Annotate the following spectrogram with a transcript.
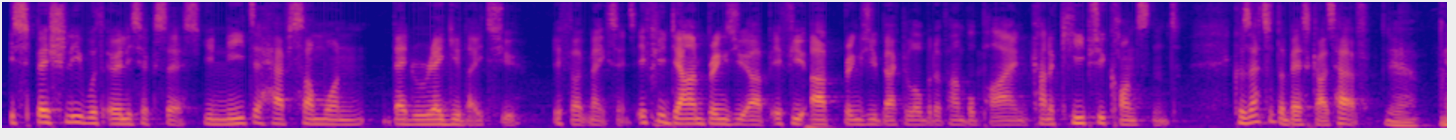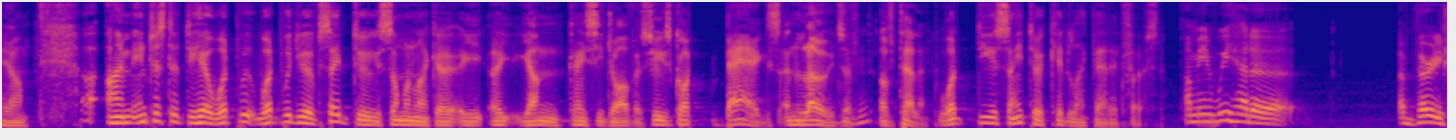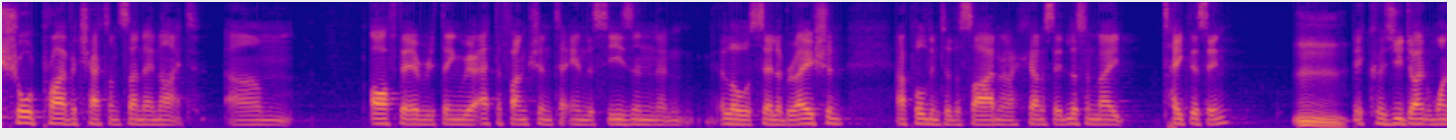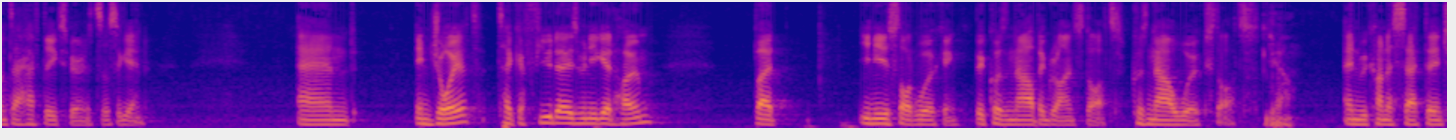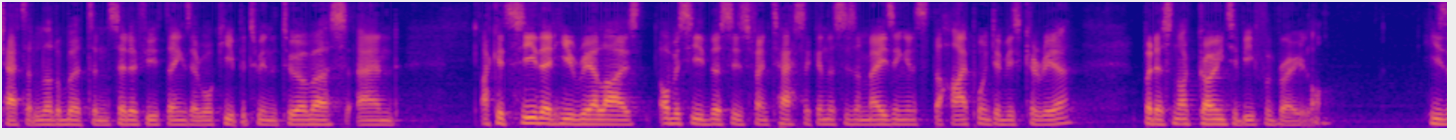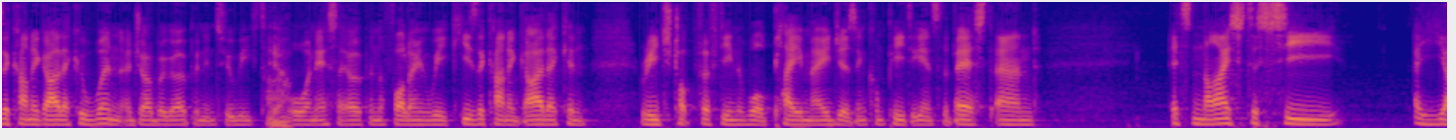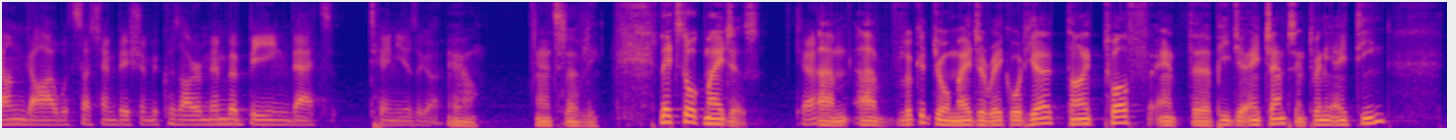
especially with early success, you need to have someone that regulates you, if that makes sense. If you're down, brings you up. If you're up, brings you back a little bit of humble pie and kind of keeps you constant. Because that's what the best guys have. Yeah. Yeah, Uh, I'm interested to hear what what would you have said to someone like a, a, a young Casey Jarvis who's got bags and loads of, of talent. What do you say to a kid like that at first? I mean, we had a a very short private chat on Sunday night. Um, after everything, we were at the function to end the season and a little celebration. I pulled him to the side and I kind of said, "Listen, mate, take this in mm. because you don't want to have to experience this again. And enjoy it. Take a few days when you get home, but you need to start working because now the grind starts. Because now work starts." Yeah. and we kind of sat there and chatted a little bit and said a few things that we'll keep between the two of us. And I could see that he realized, obviously, this is fantastic and this is amazing and it's the high point of his career, but it's not going to be for very long. He's the kind of guy that could win a Joburg Open in two weeks' time Yeah. or an SA Open the following week. He's the kind of guy that can reach top 50 in the world, play majors, and compete against the best. And it's nice to see a young guy with such ambition because I remember being that 10 years ago. Yeah. That's lovely. Let's talk majors. Okay. Um, uh, look at your major record here. Tied 12th at the PGA Champs in 2018,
